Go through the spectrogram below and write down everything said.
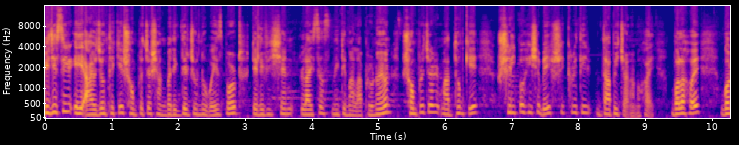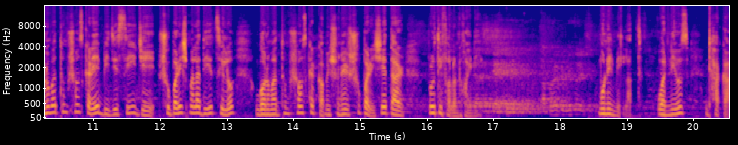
বিজেসির এই আয়োজন থেকে সম্প্রচার সাংবাদিকদের জন্য ওয়েস্টবোর্ড টেলিভিশন লাইসেন্স নীতিমালা প্রণয়ন সম্প্রচার মাধ্যমকে শিল্প হিসেবে স্বীকৃতির দাবি জানানো হয়। বলা হয় গণমাধ্যম সংস্কারে বিজেসি যে সুপারিশমালা দিয়েছিল গণমাধ্যম সংস্কার কমিশনের সুপারিশে তার প্রতিফলন হয়নি। মনির মিল্লাত ওয়ান নিউজ ঢাকা।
